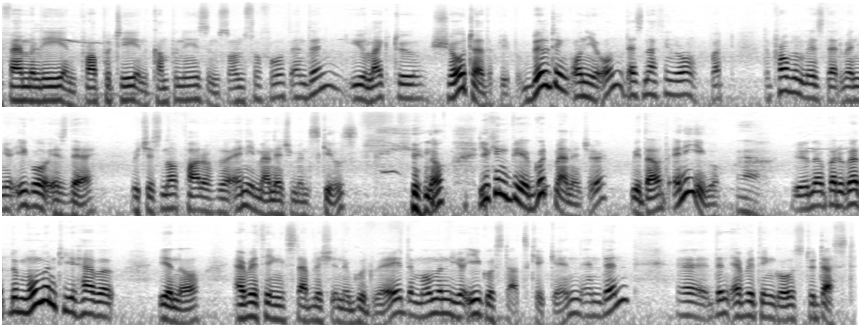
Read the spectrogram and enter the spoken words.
a family and property and companies and so on and so forth, and then you like to show to other people. Building on your own, there's nothing wrong, but the problem is that when your ego is there, which is not part of the, any management skills, you know, you can be a good manager without any ego Yeah. you know but at the moment you have a you know everything established in a good way the moment your ego starts kicking, and then uh, then everything goes to dust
